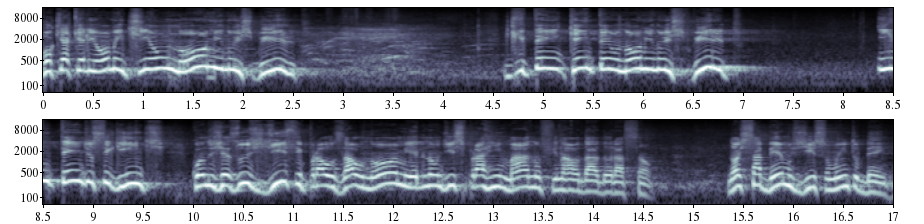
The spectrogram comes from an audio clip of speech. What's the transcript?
porque aquele homem tinha um nome no Espírito que tem, quem tem o nome no Espírito entende o seguinte: quando Jesus disse para usar o nome, ele não disse para rimar no final da adoração. Nós sabemos disso muito bem,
